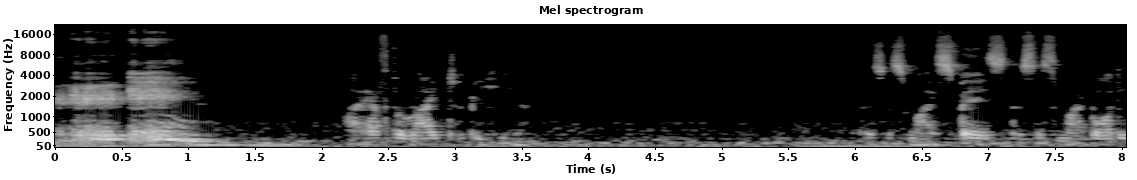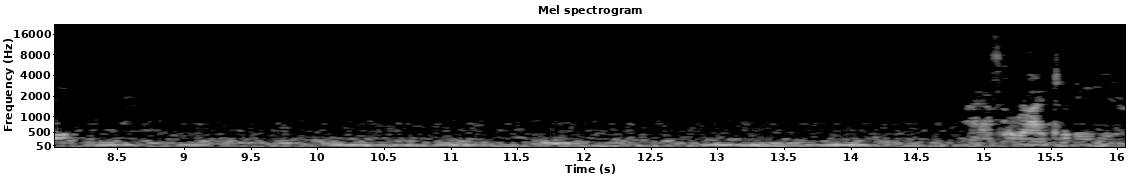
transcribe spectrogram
I have the right to be here. This is my space, this is my body. Have the right to be here.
